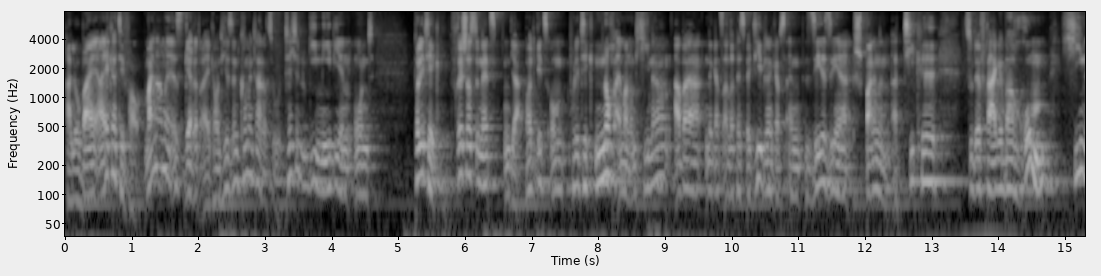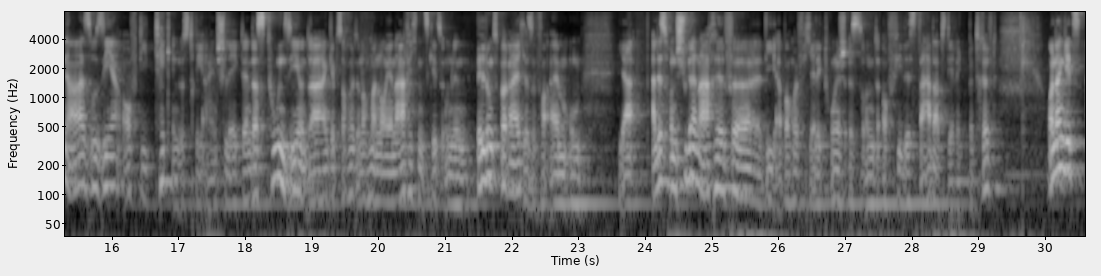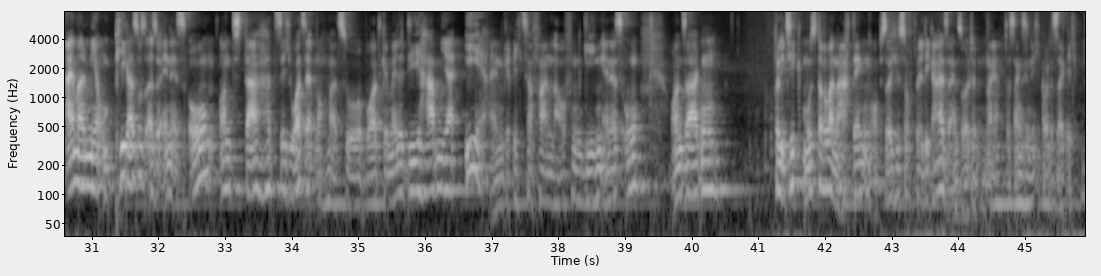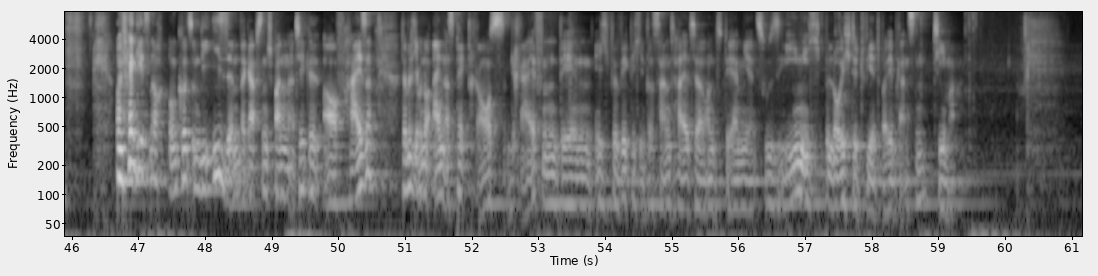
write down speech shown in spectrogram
Hallo bei Eika TV. Mein Name ist Gerrit Eiker und hier sind Kommentare zu Technologie, Medien und Politik. Frisch aus dem Netz. Und ja, heute geht es um Politik, noch einmal um China, aber eine ganz andere Perspektive. Dann gab es einen sehr, sehr spannenden Artikel zu der Frage, warum China so sehr auf die Tech-Industrie einschlägt. Denn das tun sie und da gibt es auch heute nochmal neue Nachrichten. Es geht um den Bildungsbereich, also vor allem um ja, alles von Schülernachhilfe, die aber häufig elektronisch ist und auch viele Startups direkt betrifft. Und dann geht es einmal mehr um Pegasus, also NSO. Und da hat sich WhatsApp nochmal zu Wort gemeldet. Die haben ja eh ein Gerichtsverfahren laufen gegen NSO und sagen, Politik muss darüber nachdenken, ob solche Software legal sein sollte. Naja, das sagen sie nicht, aber das sage ich. Und dann geht es noch um, kurz um die ISIM. Da gab es einen spannenden Artikel auf Heise. Da will ich aber nur einen Aspekt rausgreifen, den ich für wirklich interessant halte und der mir zu wenig beleuchtet wird bei dem ganzen Thema.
